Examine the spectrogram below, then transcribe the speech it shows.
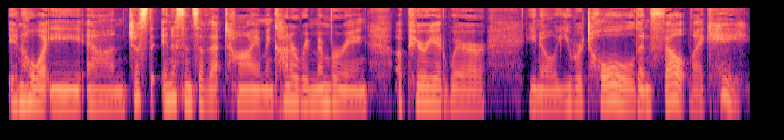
in Hawaii and just the innocence of that time and kind of remembering a period where you know you were told and felt like hey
